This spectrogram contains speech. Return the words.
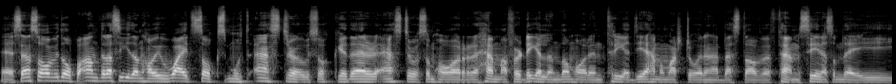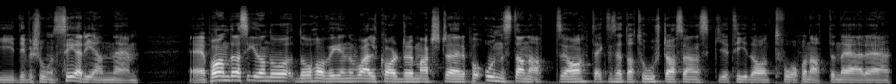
eh, sen så har vi då på andra sidan har vi White Sox mot Astros och där är det Astros som har hemmafördelen. De har en tredje hemmamatch då, i den här bästa av fem-serien som det är i, i divisionsserien. På andra sidan då, då har vi en wildcard-match där på onsdag natt, ja tekniskt sett då torsdag svensk tid då, två på natten där.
